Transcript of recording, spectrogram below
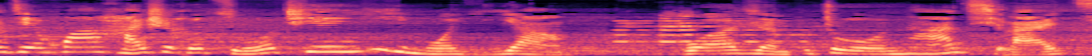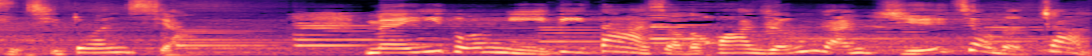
看见花还是和昨天一模一样，我忍不住拿起来仔细端详。每一朵米粒大小的花仍然倔强地绽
